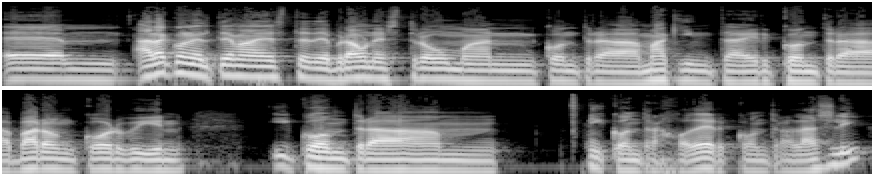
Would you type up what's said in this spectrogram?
Eh, ahora con el tema este de Braun Strowman contra McIntyre, contra Baron Corbin y contra. mm, Y contra, joder, contra Lashley.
